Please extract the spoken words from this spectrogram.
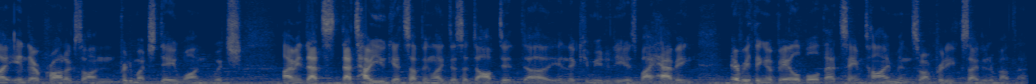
uh, in their products on pretty much day one, which I mean, that's that's how you get something like this adopted uh, in the community is by having everything available at that same time, and so I'm pretty excited about that.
